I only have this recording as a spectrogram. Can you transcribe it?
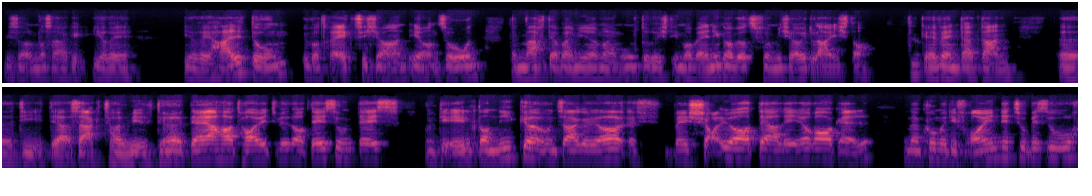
wie soll man sagen, ihre, ihre Haltung überträgt sich ja an ihren Sohn, dann macht er bei mir in meinem Unterricht immer weniger, wird es für mich auch leichter. Ja. Gell, wenn der dann äh, die, der sagt, der, der hat heute wieder das und das und die Eltern nicken und sagen, ja, bescheuert der Lehrer, gell? Und dann kommen die Freunde zu Besuch.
